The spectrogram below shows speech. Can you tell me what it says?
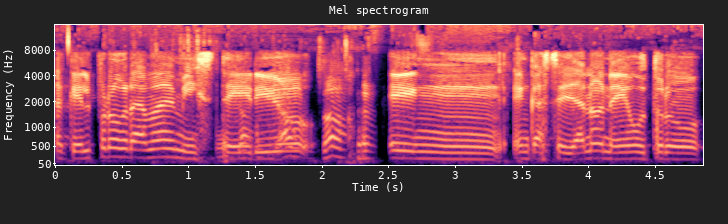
aquel programa de misterio en, en castellano neutro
